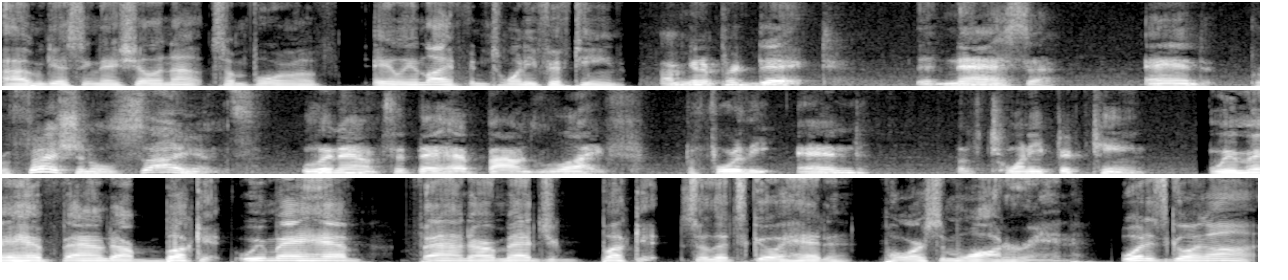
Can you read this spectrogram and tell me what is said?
I'm guessing they shall announce some form of alien life in 2015. I'm going to predict that NASA and professional science will announce that they have found life before the end of 2015. We may have found our bucket. We may have found our magic bucket. So let's go ahead and pour some water in. What is going on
